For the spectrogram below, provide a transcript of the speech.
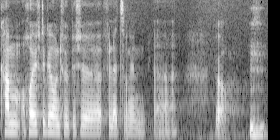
kamen häufige und typische Verletzungen. Äh, ja. Mhm.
